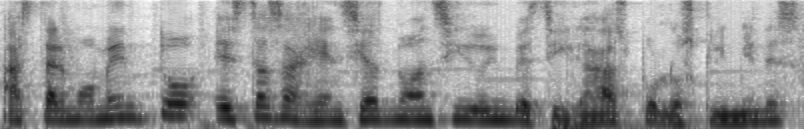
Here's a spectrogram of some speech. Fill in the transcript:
Hasta el momento estas agencias no han sido investigadas por los crímenes,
